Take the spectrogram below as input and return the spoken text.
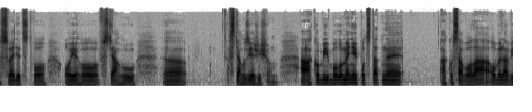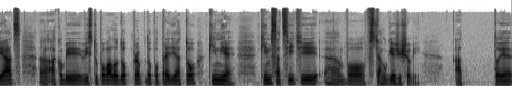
svedectvo o jeho vzťahu, eh, vzťahu s Ježišom. A ako by bolo menej podstatné, ako sa volá a oveľa viac, eh, ako by vystupovalo do, do popredia to, kým je. Kým sa cíti eh, vo vzťahu k Ježišovi. A to je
